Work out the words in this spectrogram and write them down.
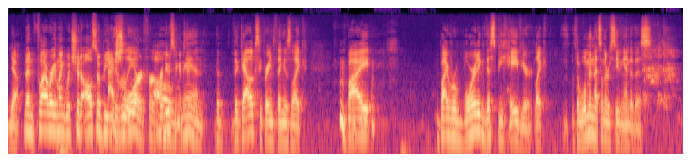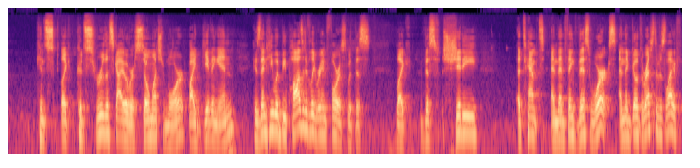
Yeah. then flowery language should also be the reward for oh, producing a titty. man, the the galaxy brain thing is like by by rewarding this behavior, like the woman that's on the receiving end of this can like could screw this guy over so much more by giving in, because then he would be positively reinforced with this like this shitty attempt, and then think this works, and then go the rest of his life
